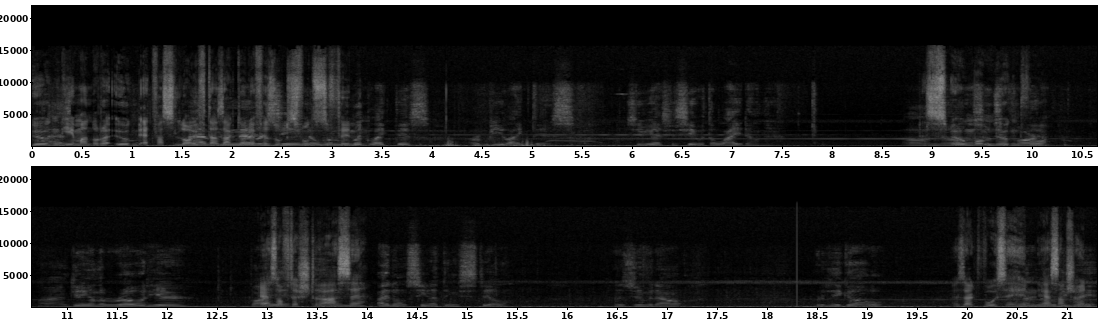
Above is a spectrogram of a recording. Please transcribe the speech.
Irgendjemand oder irgendetwas läuft da, sagt er, und er versucht es für uns zu filmen. Das ist irgendwo im Nirgendwo. Er ist auf der Straße. Er sagt, wo ist er hin? Er ist anscheinend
